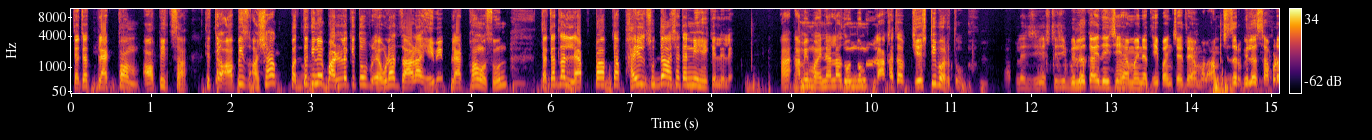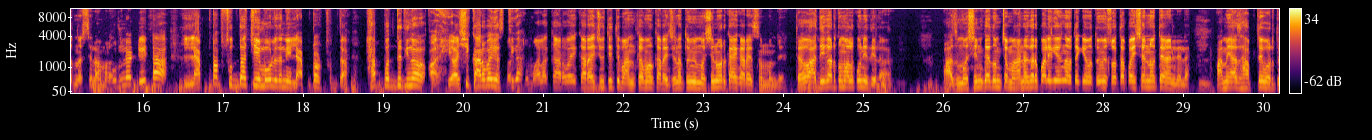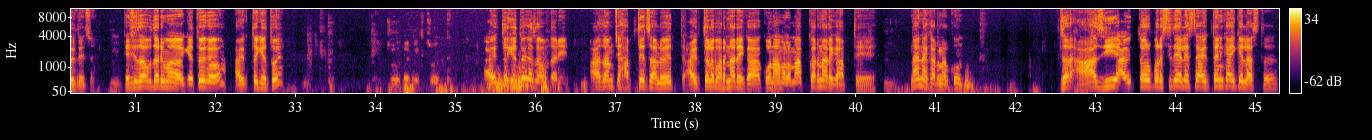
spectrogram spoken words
त्याच्यात प्लॅटफॉर्म ऑफिसचा ते ते ऑफिस अशा पद्धतीने पाडलं की तो एवढा जाडा हेवी प्लॅटफॉर्म असून त्याच्यातला लॅपटॉप त्या फाईल सुद्धा अशा त्यांनी हे केलेले आहे हां आम्ही महिन्याला दोन दोन लाखाचा जी एस टी भरतो. आपल्या जीएसटी ची बिलं काय द्यायची ह्या महिन्यात ही पंचायत आहे आम्हाला. आमची जर बिलच सापडत नसतील आम्हाला पूर्ण डेटा लॅपटॉप सुद्धा चेंबवलं त्यांनी लॅपटॉप सुद्धा. ह्या पद्धतीनं हे अशी कारवाई असते का? तुम्हाला कारवाई करायची होती ती बांधकामावर करायची ना. तुम्ही मशीनवर काय करायचं संबंध आहे? तेव्हा अधिकार तुम्हाला कोणी दिला? आज मशीन काय तुमच्या महानगरपालिकेचे नव्हते किंवा तुम्ही स्वतः पैसे नव्हते आणलेले. आम्ही आज हप्ते भरतोय त्याचं. त्याची जबाबदारी घेतोय का हो? आयुक्त घेतोय? आयुक्त घेतोय का जबाबदारी? आज आमचे हप्ते चालू आहेत. आयुक्ताला भरणार आहे का? कोण आम्हाला माफ करणार आहे का हप्ते? नाही ना करणार कोण? जर आज ही आयुक्तावर परिस्थिती आली असते आयुक्तांनी काय केलं असतं?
